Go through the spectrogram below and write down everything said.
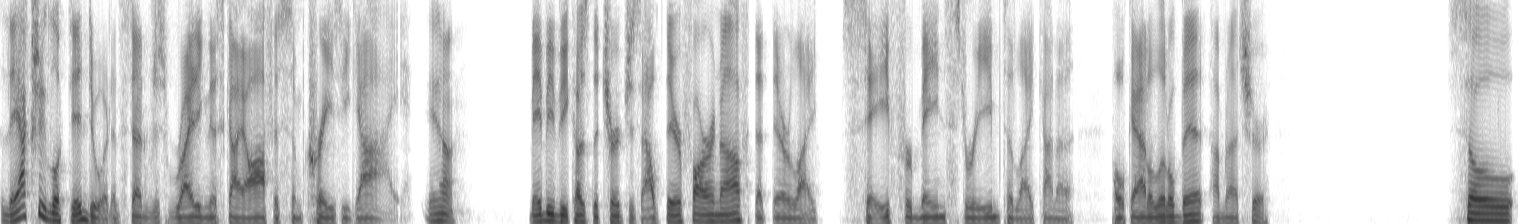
They actually looked into it instead of just writing this guy off as some crazy guy. Yeah. Maybe because the church is out there far enough that they're like safe for mainstream to like kind of poke at a little bit. I'm not sure. So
